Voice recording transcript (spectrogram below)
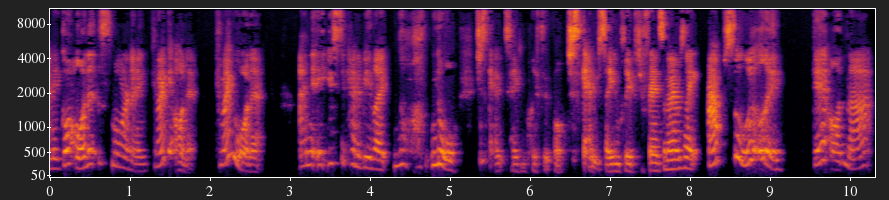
and he got on it this morning. Can I get on it? Can I go on it? And it used to kind of be like, no, no, just get outside and play football. Just get outside and play with your friends. And I was like, absolutely, get on that.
